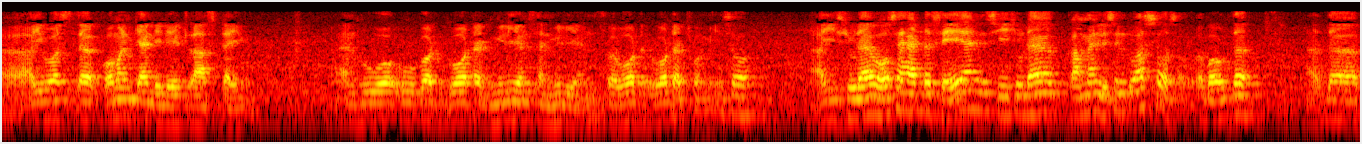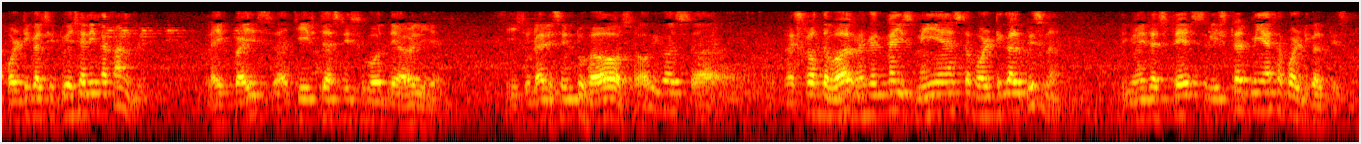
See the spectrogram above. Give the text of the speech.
Uh, I was the common candidate last time and who, who got voted millions and millions so voted, voted for me. So I should have also had the say and she should have come and listened to us also about the, uh, the political situation in the country. Likewise, uh, Chief Justice was there earlier, She should have listened to her also because uh, rest of the world recognized me as a political prisoner. The United States listed me as a political prisoner.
